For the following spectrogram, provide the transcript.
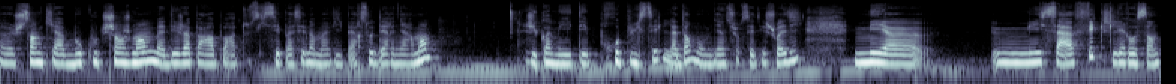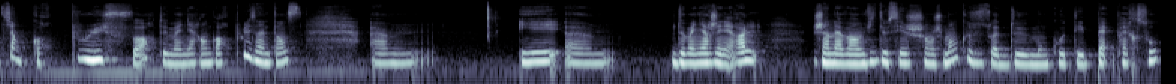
Euh, je sens qu'il y a beaucoup de changements, bah, déjà par rapport à tout ce qui s'est passé dans ma vie perso dernièrement. J'ai quand même été propulsée là-dedans. Bon, bien sûr, c'était choisi, mais, euh, mais ça a fait que je l'ai ressenti encore plus fort, de manière encore plus intense. Euh, et de manière générale, j'en avais envie de ces changements, que ce soit de mon côté perso,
